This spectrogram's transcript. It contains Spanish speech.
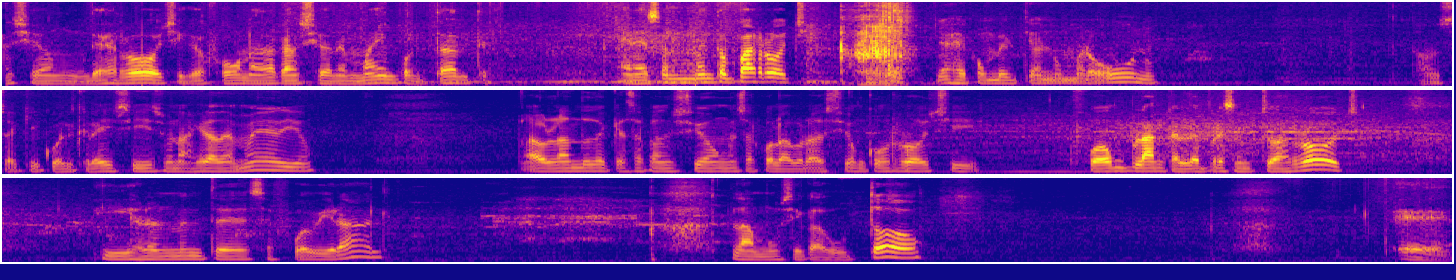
Canción de Rochi, que fue una de las canciones más importantes. En ese momento para Rochi, ya se convirtió en número uno. Entonces Kiko el Crazy hizo una gira de medio, hablando de que esa canción, esa colaboración con Rochi, fue un plan que le presentó a Rochi. Y realmente se fue viral. La música gustó. Eh,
